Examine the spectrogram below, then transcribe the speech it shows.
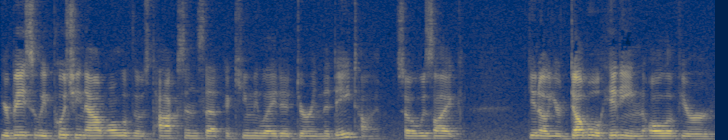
you're basically pushing out all of those toxins that accumulated during the daytime. So it was like, you know, you're double hitting all of your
